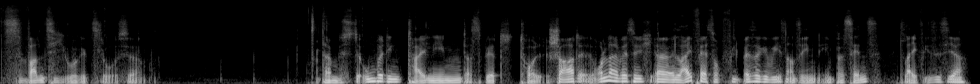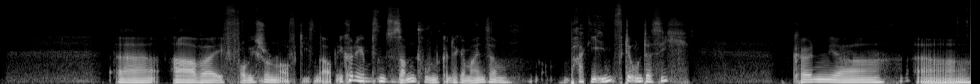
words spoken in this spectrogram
20 Uhr geht's los, ja. Da müsst ihr unbedingt teilnehmen, das wird toll. Schade, online wäre äh, live wäre es auch viel besser gewesen, also in, in Präsenz. Live ist es ja. Äh, aber ich freue mich schon auf diesen Abend. Ihr könnt euch ein bisschen zusammentun, könnt ihr gemeinsam, ein paar Geimpfte unter sich können ja äh,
